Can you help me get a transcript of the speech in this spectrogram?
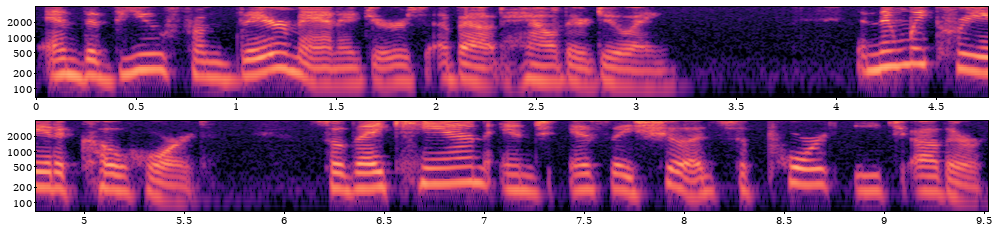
and the view from their managers about how they're doing. And then we create a cohort so they can, and as they should, support each other.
